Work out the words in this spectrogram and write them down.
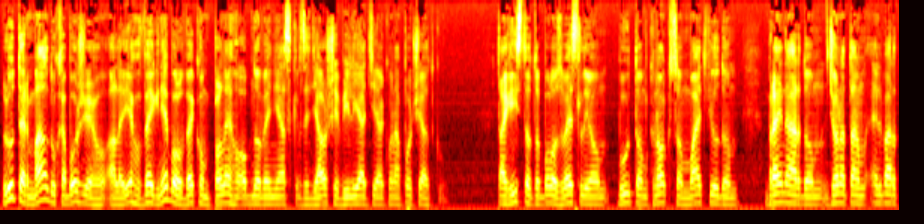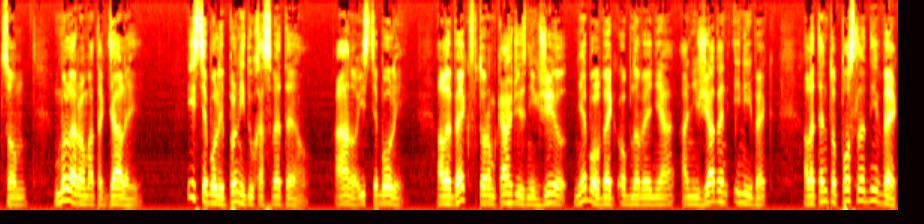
Luther mal ducha Božieho, ale jeho vek nebol vekom plného obnovenia skrze ďalšie vyliatie ako na počiatku. Takisto to bolo s Wesleyom, Bootom, Knoxom, Whitefieldom, Brainardom, Jonathanom Edwardsom, Müllerom a tak ďalej. Iste boli plní ducha svetého. Áno, iste boli ale vek, v ktorom každý z nich žil, nebol vek obnovenia ani žiaden iný vek, ale tento posledný vek,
